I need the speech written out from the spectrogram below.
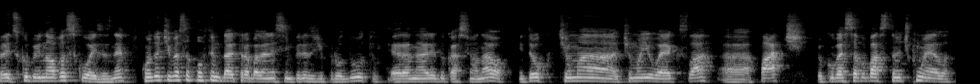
descobrir novas coisas, né? Quando eu tive essa oportunidade de trabalhar nessa empresa de produto, era na área educacional, então eu tinha uma, tinha uma UX lá, a Pat, eu conversava bastante com ela,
